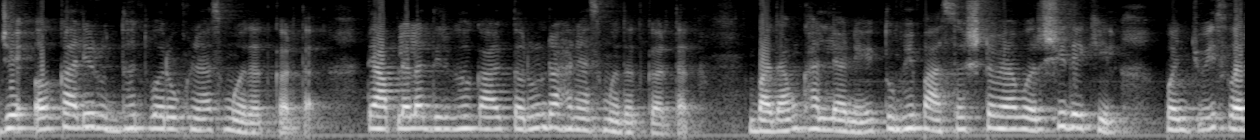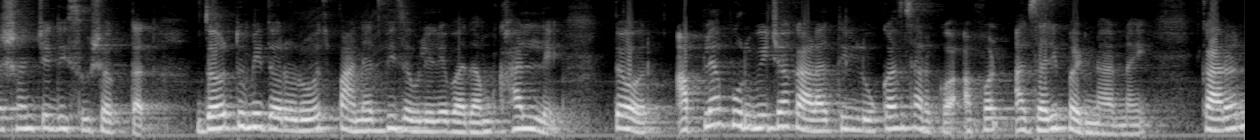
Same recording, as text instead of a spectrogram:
जे अकाली वृद्धत्व रोखण्यास मदत करतात. ते आपल्याला दीर्घकाळ तरुण राहण्यास मदत करतात. बदाम खाल्ल्याने तुम्ही पासष्टव्या वर्षी देखील पंचवीस वर्षांचे दिसू शकतात. जर तुम्ही दररोज पाण्यात भिजवलेले बदाम खाल्ले तर आपल्या पूर्वीच्या काळातील लोकांसारखं आपण आजारी पडणार नाही. कारण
